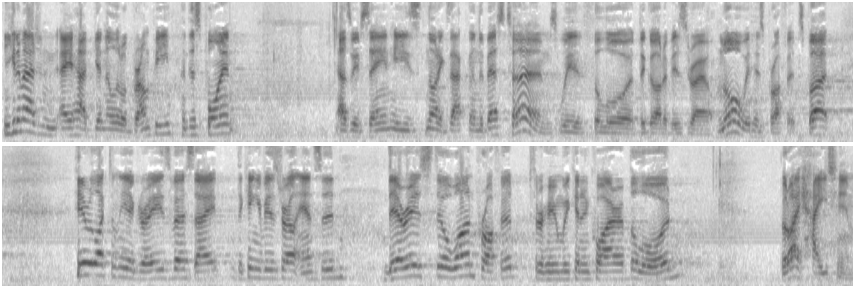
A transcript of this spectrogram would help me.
You can imagine Ahab getting a little grumpy at this point. As we've seen, he's not exactly on the best terms with the Lord, the God of Israel, nor with his prophets. But he reluctantly agrees. Verse 8 The king of Israel answered, There is still one prophet through whom we can inquire of the Lord, but I hate him.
